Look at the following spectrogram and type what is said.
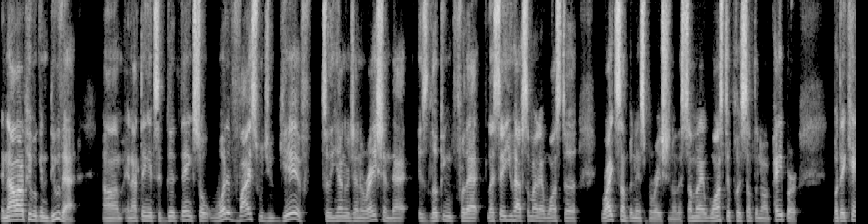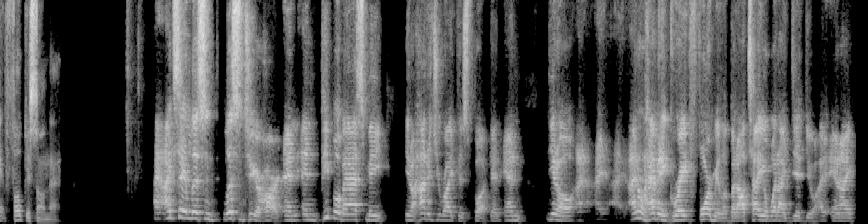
And not a lot of people can do that. Um, and I think it's a good thing. So, what advice would you give to the younger generation that is looking for that? Let's say you have somebody that wants to write something inspirational, that somebody wants to put something on paper, but they can't focus on that. I'd say listen, listen to your heart. And and people have asked me, you know, how did you write this book? And and you know, I I, I don't have any great formula, but I'll tell you what I did do. I, and I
